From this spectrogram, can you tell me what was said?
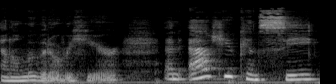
and I'll move it over here. And as you can see,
